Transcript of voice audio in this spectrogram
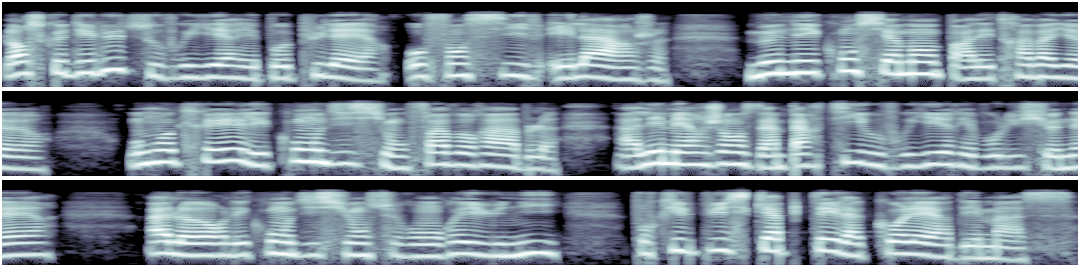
Lorsque des luttes ouvrières et populaires, offensives et larges, menées consciemment par les travailleurs, ont recréé les conditions favorables à l'émergence d'un parti ouvrier révolutionnaire, alors les conditions seront réunies pour qu'il puisse capter la colère des masses.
